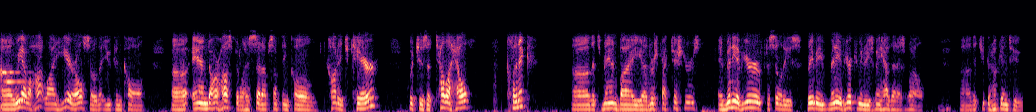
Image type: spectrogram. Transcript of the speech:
Uh, we have a hotline here also that you can call, uh, and our hospital has set up something called Cottage Care, which is a telehealth clinic uh, that's manned by uh, nurse practitioners. And many of your facilities, maybe many of your communities may have that as well, uh, that you can hook into.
